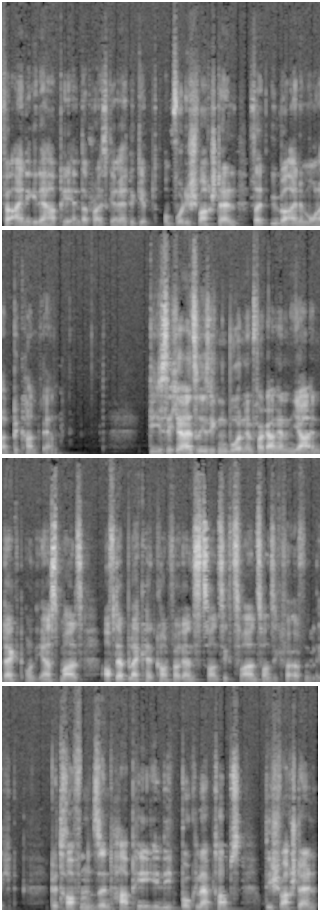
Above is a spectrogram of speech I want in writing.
für einige der HP Enterprise Geräte gibt, obwohl die Schwachstellen seit über einem Monat bekannt wären die Sicherheitsrisiken wurden im vergangenen Jahr entdeckt und erstmals auf der Black Hat Konferenz 2022 veröffentlicht. Betroffen sind HP EliteBook Laptops, die Schwachstellen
